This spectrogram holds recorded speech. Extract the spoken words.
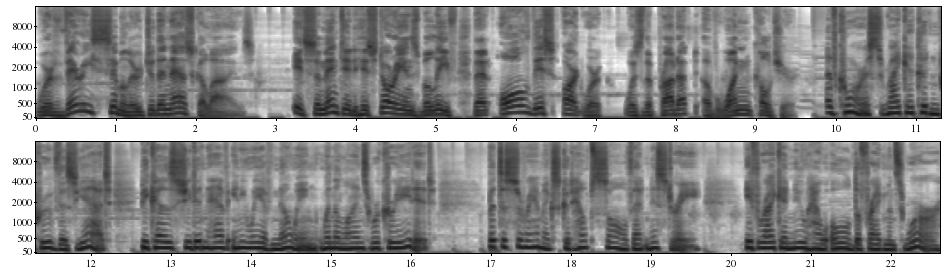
were very similar to the Nazca lines. It cemented historians' belief that all this artwork was the product of one culture. Of course, Reiche couldn't prove this yet because she didn't have any way of knowing when the lines were created. But the ceramics could help solve that mystery. If Reiche knew how old the fragments were,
